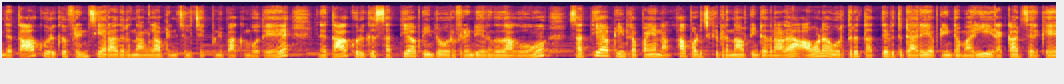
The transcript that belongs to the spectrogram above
இந்த தாக்கூருக்கு ஃப்ரெண்ட்ஸ் யாராவது இருந்தாங்களா அப்படின்னு சொல்லி செக் பண்ணி பார்க்கும்போது இந்த தாக்கூருக்கு சத்யா அப்படின்ற ஒரு ஃப்ரெண்டு இருந்ததாகவும் சத்யா அப்படின்ற பையன் நல்லா படிச்சுக்கிட்டு இருந்தான் அப்படின்றதுனால அவனை ஒருத்தர் தத்தெடுத்துட்டாரு அப்படின்ற மாதிரி ரெக்கார்ட்ஸ் இருக்கு.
